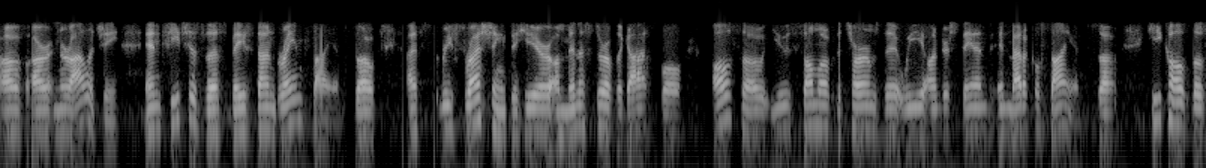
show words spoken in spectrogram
of our neurology, and teaches this based on brain science. So it's refreshing to hear a minister of the gospel also use some of the terms that we understand in medical science. So he calls those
